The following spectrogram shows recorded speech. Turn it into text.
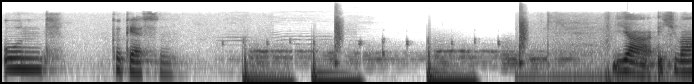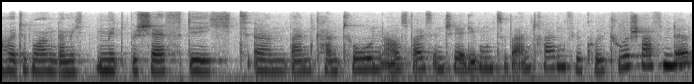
und gegessen. Ja, ich war heute Morgen damit beschäftigt, ähm, beim Kanton Ausweisentschädigung zu beantragen für Kulturschaffende,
